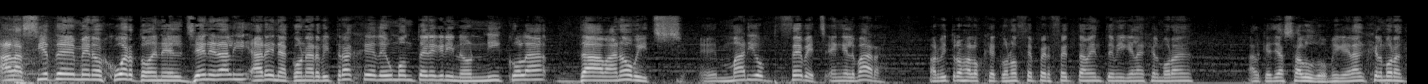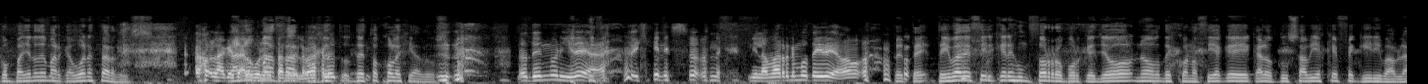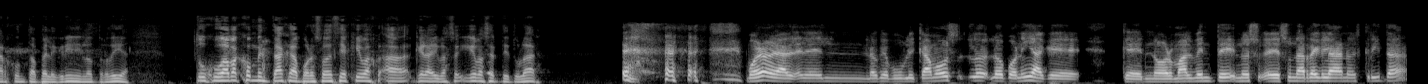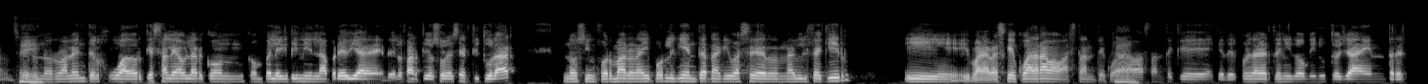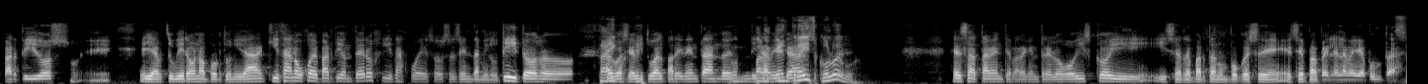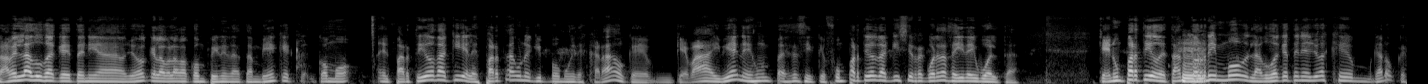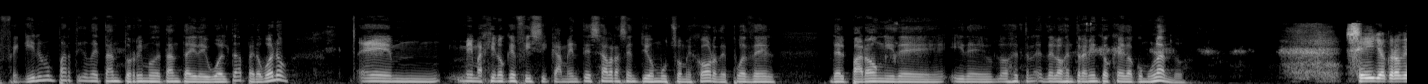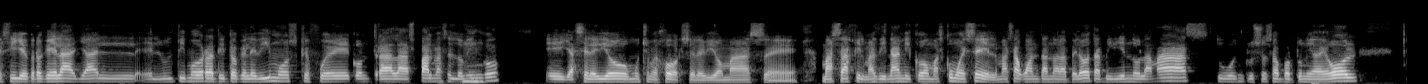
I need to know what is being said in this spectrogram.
A las 7 menos cuarto en el Generali Arena con arbitraje de un montenegrino, Nikola Davanovic, eh, Mario Cebech en el bar, árbitros a los que conoce perfectamente Miguel Ángel Morán, al que ya saludo. Miguel Ángel Morán, compañero de marca, buenas tardes. Hola, ¿qué tal? Buenas tardes. La de, de estos colegiados. no, no tengo ni idea de quiénes son, ni la más remota idea, vamos. Te, te- te iba a decir que eres un zorro porque yo no desconocía que, claro, tú sabías que Fekir iba a hablar junto a Pellegrini el otro día. Tú jugabas con ventaja, por eso decías que, ibas a, que, era, iba a ser, que iba a ser titular. Bueno, en- lo que publicamos lo, lo ponía que, que normalmente no es, es una regla no escrita, Sí. pero normalmente el jugador que sale a hablar con, con Pellegrini en la previa de, de los partidos suele ser titular. Nos informaron ahí por línea interna que iba a ser Nabil Fekir y, y, la verdad es que cuadraba bastante, cuadraba bastante que, que, después de haber tenido minutos ya en tres partidos, eh, ella tuviera una oportunidad. Quizá no juegue el partido entero, quizá juegue esos 60 minutitos o algo así habitual para ir entrando en Para dinámica. que entre Isco luego. Exactamente, para que entre luego Isco y, y, se repartan un poco ese, ese papel en la media punta. ¿Sabes la duda que tenía yo, que lo hablaba con Pineda también? Que como el partido de aquí, el Esparta es un equipo muy descarado, que, que va y viene, es, un, es decir, que fue un partido de aquí, si recuerdas, de ida y vuelta que en un partido de tanto ritmo, la duda que tenía yo es que, claro, que Fekir en un partido de tanto ritmo, de tanta ida y vuelta, pero bueno, eh, me imagino que físicamente se habrá sentido mucho mejor después del, del parón y de, y de, los, de los entrenamientos que ha ido acumulando. Sí, yo creo que sí. Yo creo que la, ya el, el último ratito que le vimos, que fue contra Las Palmas el domingo, eh, ya se le vio mucho mejor. Se le vio más, eh, más ágil, más dinámico, más como es él, más aguantando la pelota, pidiéndola más. Tuvo incluso esa oportunidad de gol.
